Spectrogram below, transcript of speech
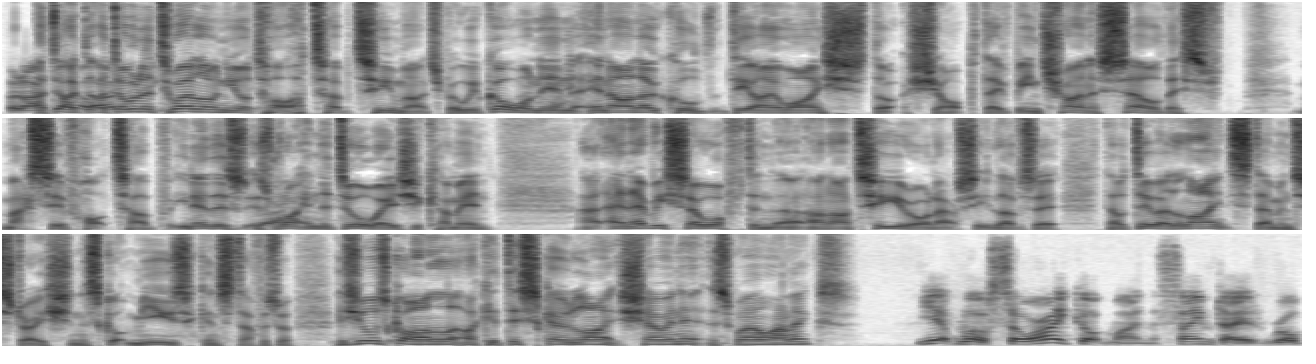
But I, I'm d- I don't want to dwell on your hot tub too much, but we've got one in, in our local DIY sto- shop. They've been trying to sell this massive hot tub. You know, there's, it's right. Right. in the doorway as you come in. And, and every so often, and our two year old absolutely loves it, they'll do a lights demonstration. It's got music and stuff as well. Has yours got a, like a disco light show in it as well, Alex? Yeah, well, so I got mine the same day as Rob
